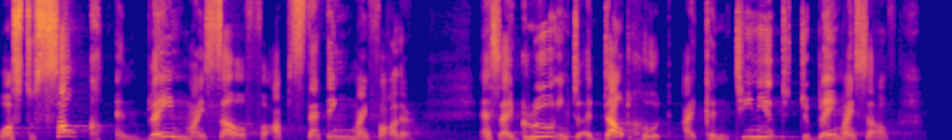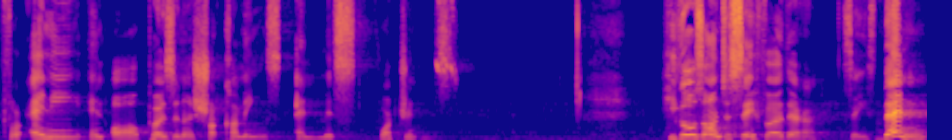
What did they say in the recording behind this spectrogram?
was to sulk and blame myself for upsetting my father. As I grew into adulthood, I continued to blame myself for any and all personal shortcomings and misfortunes. He goes on to say further, says, Then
